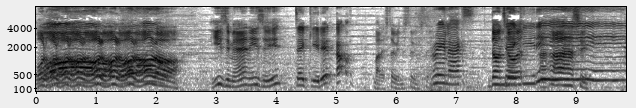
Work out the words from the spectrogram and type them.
¡Hola, hola, hola, hola, hola, hola, hola! Easy, man, easy. Take it in. Ah, Vale, estoy bien, estoy bien. Estoy bien. relax. Don't do Take it. it Ah, ah, sí.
